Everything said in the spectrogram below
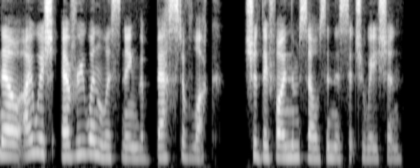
Now, I wish everyone listening the best of luck should they find themselves in this situation.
